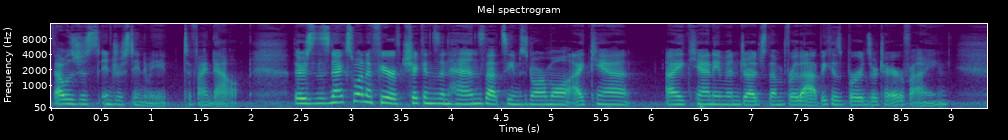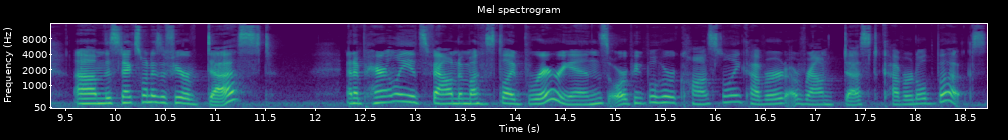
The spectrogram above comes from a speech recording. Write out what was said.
that was just interesting to me to find out. There's this next one, a fear of chickens and hens. That seems normal. I can't, I can't even judge them for that because birds are terrifying. Um, this next one is a fear of dust. And apparently, it's found amongst librarians or people who are constantly covered around dust covered old books.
